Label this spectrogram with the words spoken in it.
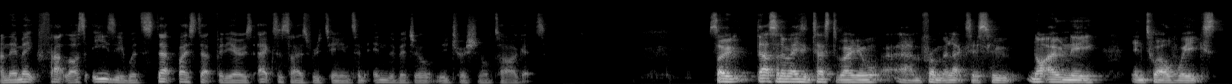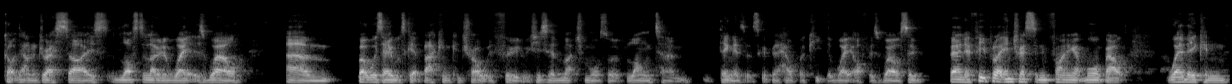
and they make fat loss easy with step by step videos, exercise routines, and individual nutritional targets. So that's an amazing testimonial um, from Alexis, who not only in 12 weeks got down a dress size, lost a load of weight as well, um, but was able to get back in control with food, which is a much more sort of long term thing as it's going to help her keep the weight off as well. So, Ben, if people are interested in finding out more about where they can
